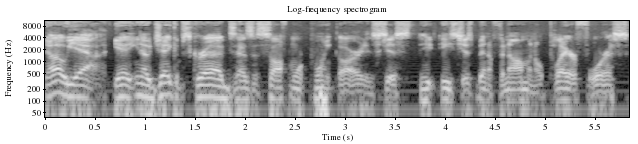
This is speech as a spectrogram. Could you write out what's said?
Oh yeah, yeah. You know Jacob Scruggs as a sophomore point guard is just he, he's just been a phenomenal player for us.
